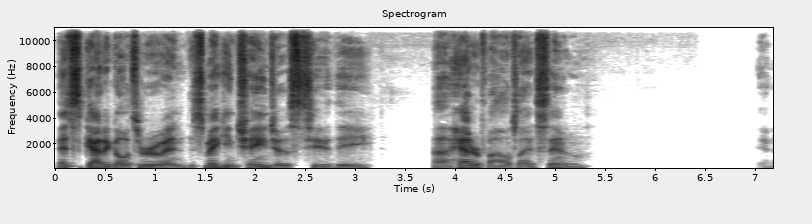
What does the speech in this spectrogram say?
it's got to go through and it's making changes to the uh, header files, I assume. Yeah.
